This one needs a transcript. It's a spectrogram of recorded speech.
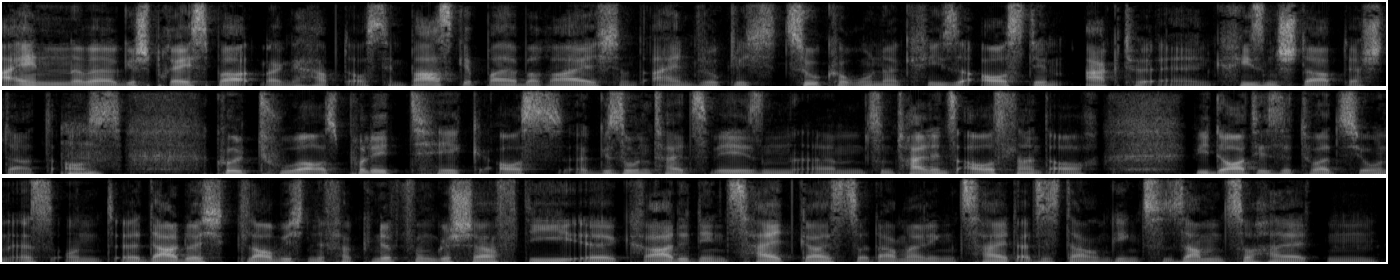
einen äh, Gesprächspartner gehabt aus dem Basketballbereich und einen wirklich zur Corona-Krise aus dem aktuellen Krisenstab der Stadt, mhm. aus Kultur, aus Politik, aus äh, Gesundheitswesen, ähm, zum Teil ins Ausland auch, wie dort die Situation ist und äh, dadurch, glaube ich, eine Verknüpfung geschafft, die äh, gerade den Zeitgeist zur damaligen Zeit, als es darum ging, zusammenzuhalten,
